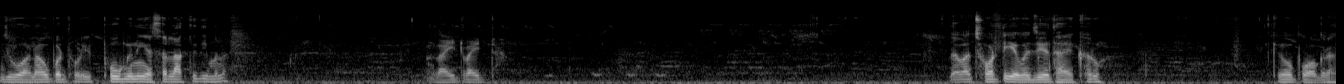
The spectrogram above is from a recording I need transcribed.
જુઓ આના ઉપર થોડી ફૂગની અસર લાગતી હતી મને. વાઈટ વાઈટ દવા છોટી હવે જે થાય, ખરું? કેવો પોગ્રહ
